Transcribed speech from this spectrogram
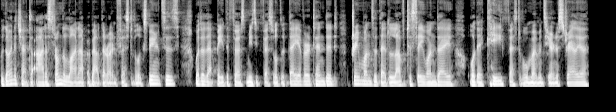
We're going to chat to artists from the lineup about their own festival experiences, whether that be the first music festival that they ever attended, dream ones that they'd love to see one day, or their key festival moments here in Australia.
